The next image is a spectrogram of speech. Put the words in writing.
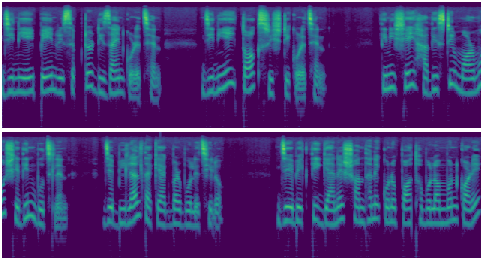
যিনি এই পেইন রিসেপ্টর ডিজাইন করেছেন। যিনি এই ত্বক সৃষ্টি করেছেন। তিনি সেই হাদিসটির মর্ম সেদিন বুঝলেন, যে বিলাল তাকে একবার বলেছিল, যে ব্যক্তি জ্ঞানের সন্ধানে কোনো পথ অবলম্বন করে,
